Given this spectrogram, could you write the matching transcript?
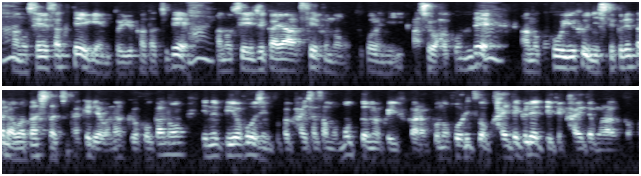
はい、あの政策提言という形で、はい、あの政治家や政府のところに足を運んで、はい、あのこういうふうにしてくれたら私たちだけではなく、他の NPO 法人とか会社さんももっとうまくいくから、この法律を変えてくれって言って変えてもらうと、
